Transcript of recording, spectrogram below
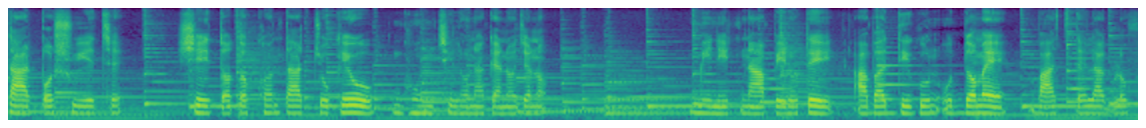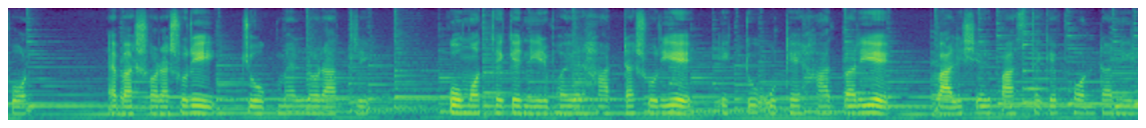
তারপর শুয়েছে। সেই ততক্ষণ তার চোখেও ঘুম ছিল না কেন যেন। মিনিট না পেরোতে আবার দ্বিগুণ উদ্যমে বাজতে লাগল ফোন। এবার সরাসরি চোখ মেলল রাত্রি। কোমর থেকে নির্ভয়ের হাতটা সরিয়ে একটু উঠে হাত বাড়িয়ে বালিশের পাশ থেকে ফোনটা নিল।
